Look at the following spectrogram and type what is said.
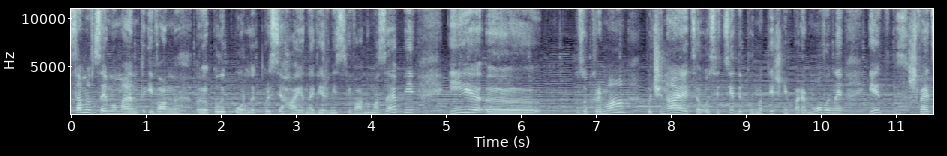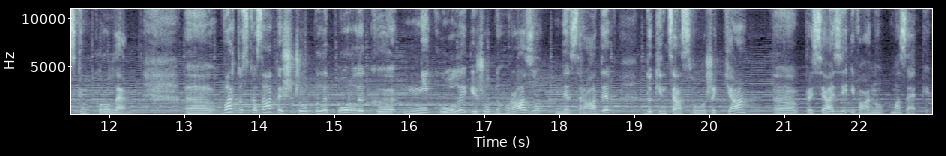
Саме в цей момент Іван е, Пилип Орлик присягає на вірність Івану Мазепі, і, зокрема, починаються ось ці дипломатичні перемовини із шведським королем. Е, Варто сказати, що Пилип Орлик е, ніколи і жодного разу не зрадив до кінця свого життя е, присязі Івану Мазепі.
